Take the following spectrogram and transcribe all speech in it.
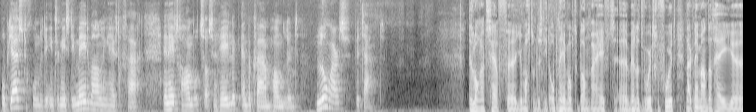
Op juiste gronden de internist in medebehandeling heeft gevraagd en heeft gehandeld zoals een redelijk en bekwaam handelend longarts betaamt. De longarts zelf, uh, je mocht hem dus niet opnemen op de band, maar heeft uh, wel het woord gevoerd. Nou, ik neem aan dat hij uh,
